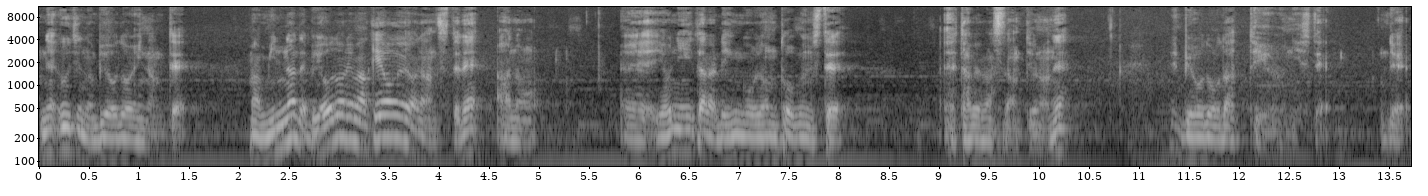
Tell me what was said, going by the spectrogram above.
ね宇治の平等院なんて、まあ、みんなで平等に分けようよなんつってねあの、えー、4人いたらりんごを4等分してえ食べますなんていうのはね平等だっていうふうにしてで、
